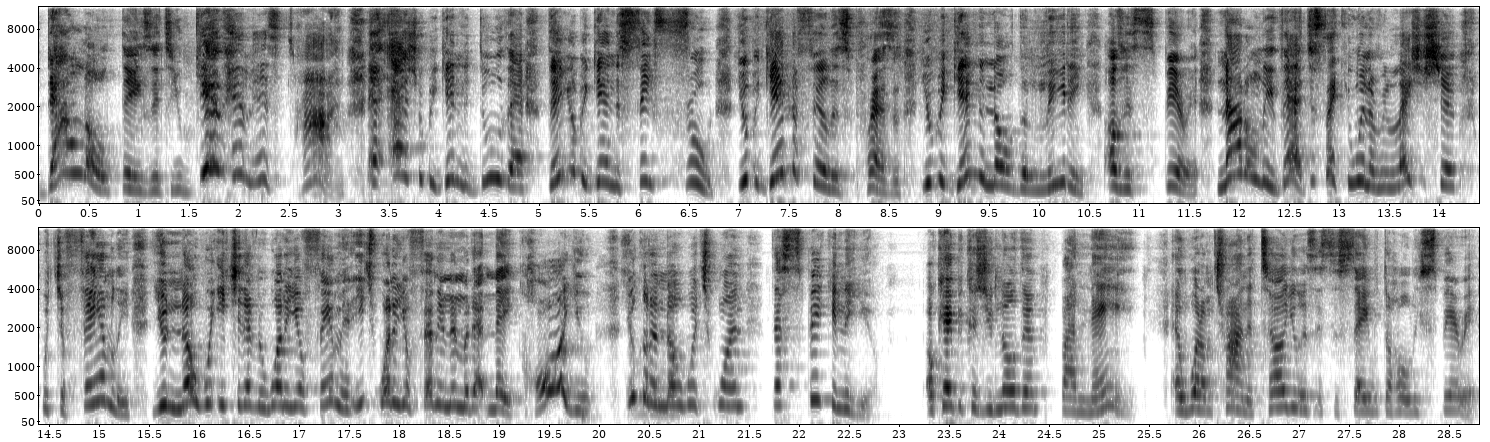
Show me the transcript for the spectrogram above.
download things into you. Give him his time. And as you begin to do that, then you begin to see fruit. You begin to feel his presence. You begin to know the leading of his spirit. Not only that, just like you in a relationship with your family, you know where each and every one of your family, each one of your family member that may call you, you're going to know which one that's speaking to you. Okay, because you know them by name. And what I'm trying to tell you is it's the same with the Holy Spirit.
